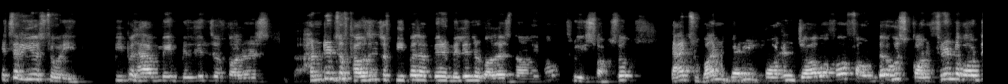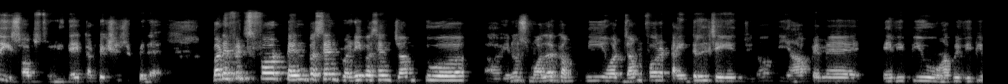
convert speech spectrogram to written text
it's a real story people have made millions of dollars. Hundreds of thousands of people have made millions of dollars now, you know, through ESOPs. So that's one very important job of a founder who's confident about the ESOP story. Their conviction should be there. But if it's for 10%, 20% jump to a, uh, you know, smaller company or jump for a title change, you know, AVP VP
